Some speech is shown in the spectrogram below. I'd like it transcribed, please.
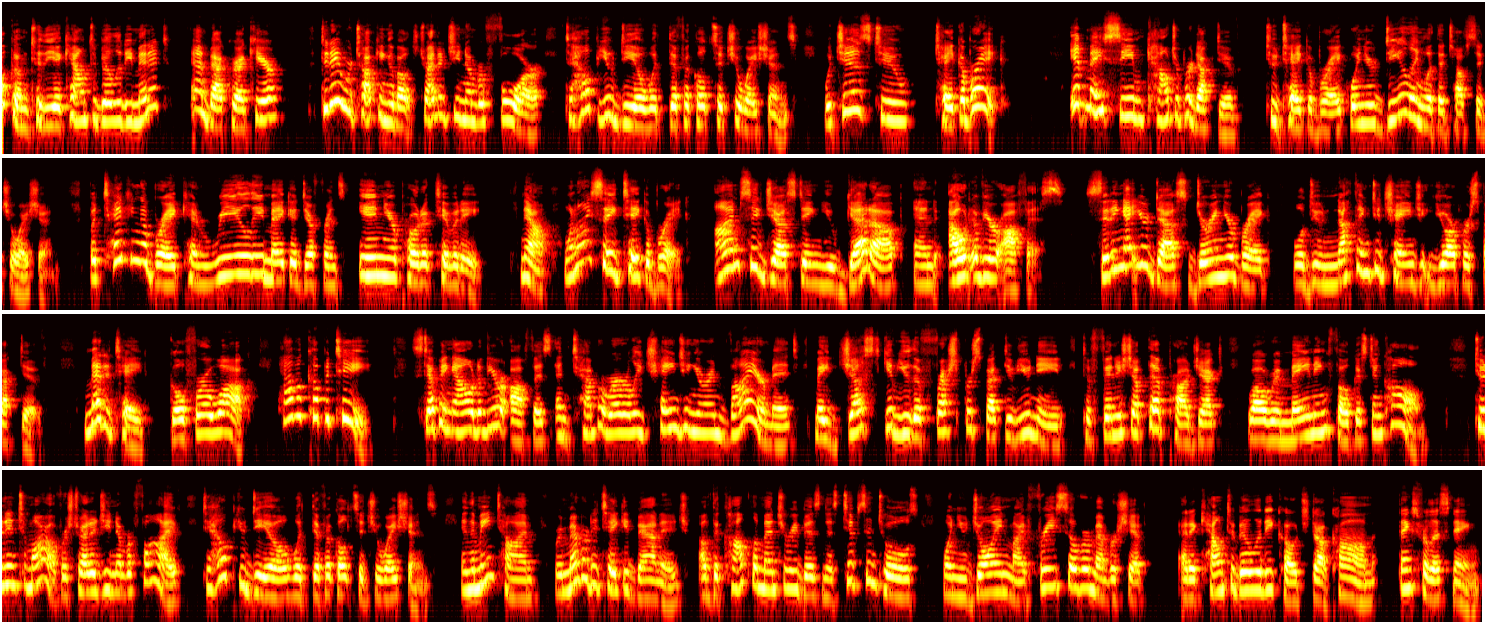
Welcome to the Accountability Minute and Backrack here. Today we're talking about strategy number four to help you deal with difficult situations, which is to take a break. It may seem counterproductive to take a break when you're dealing with a tough situation, but taking a break can really make a difference in your productivity. Now, when I say take a break, I'm suggesting you get up and out of your office. Sitting at your desk during your break will do nothing to change your perspective. Meditate, go for a walk, have a cup of tea. Stepping out of your office and temporarily changing your environment may just give you the fresh perspective you need to finish up that project while remaining focused and calm. Tune in tomorrow for strategy number five to help you deal with difficult situations. In the meantime, remember to take advantage of the complimentary business tips and tools when you join my free silver membership at accountabilitycoach.com. Thanks for listening.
